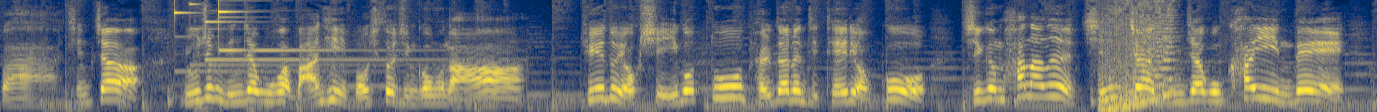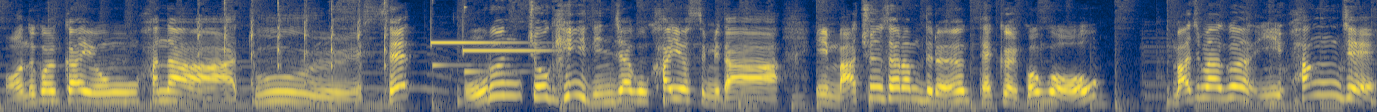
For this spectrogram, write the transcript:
와 진짜 요즘 닌자고가 많이 멋있어진 거구나 뒤에도 역시 이것도 별다른 디테일이 없고 지금 하나는 진짜 닌자고 카이인데 어느 걸까요? 하나 둘 셋. 오른쪽이 닌자고 카이였습니다. 이 맞춘 사람들은 댓글 고고. 마지막은 이 황제.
